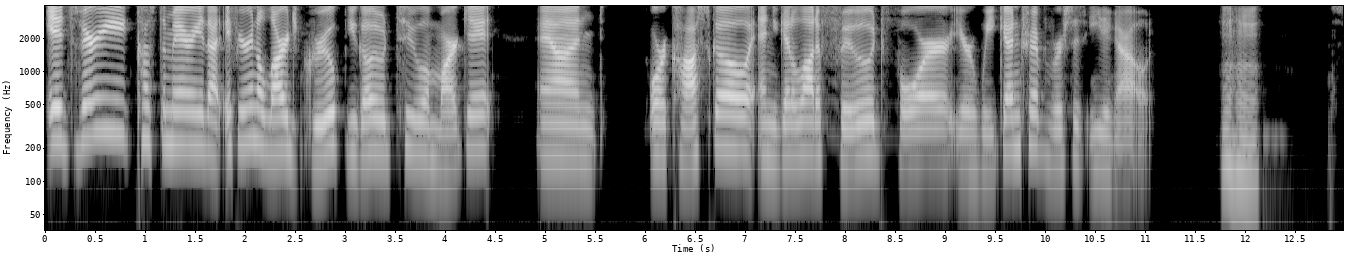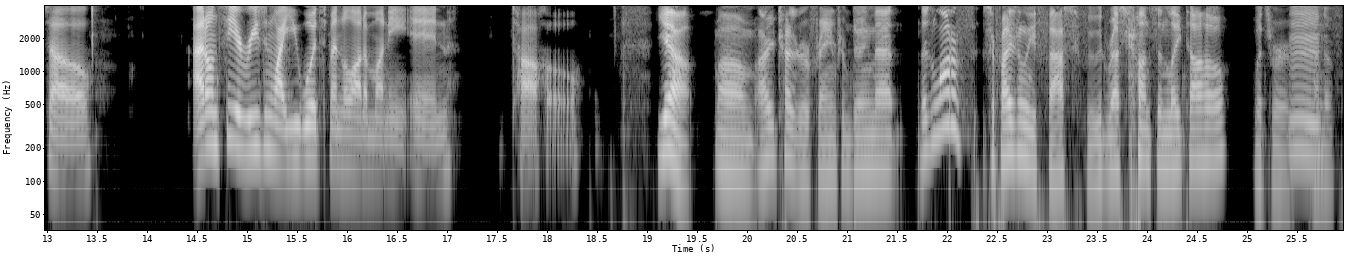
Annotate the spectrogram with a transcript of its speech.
it's very customary that if you're in a large group, you go to a market and or Costco and you get a lot of food for your weekend trip versus eating out. Mm-hmm. So I don't see a reason why you would spend a lot of money in Tahoe. Yeah. Um, I try to refrain from doing that. There's a lot of surprisingly fast food restaurants in Lake Tahoe, which were Mm. kind of,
